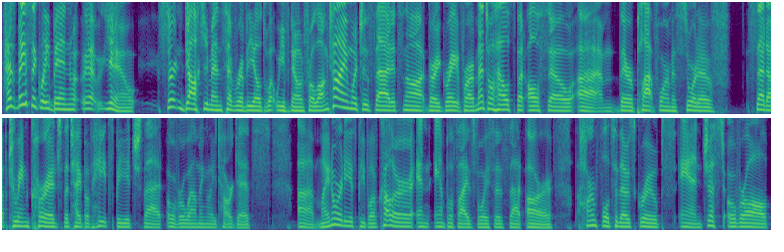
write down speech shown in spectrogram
has basically been, uh, you know, certain documents have revealed what we've known for a long time, which is that it's not very great for our mental health, but also um, their platform is sort of set up to encourage the type of hate speech that overwhelmingly targets uh, minorities, people of color, and amplifies voices that are harmful to those groups and just overall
